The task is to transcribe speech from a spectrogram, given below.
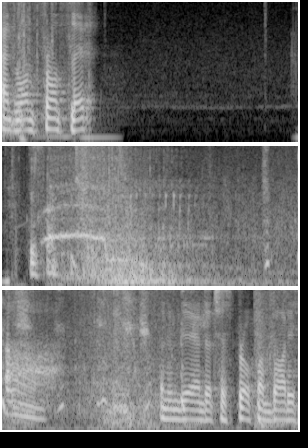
and one front flip. This one. Ah. And in the end I just broke my body.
